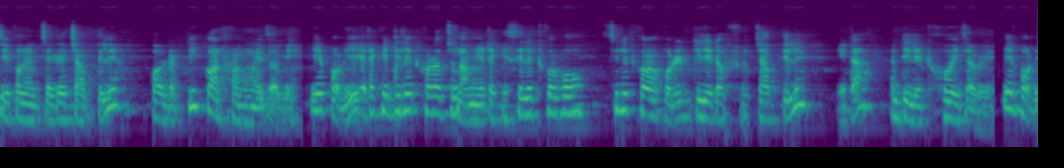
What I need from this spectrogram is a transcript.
যে কোনো এক জায়গায় চাপ দিলে ফোল্ডারটি কনফার্ম হয়ে যাবে। এরপরে এটাকে ডিলিট করার জন্য আমি এটাকে সিলেক্ট করব। সিলেক্ট করার পরে ডিলিট অপশন চাপ দিলে এটা ডিলিট হয়ে যাবে। এরপরে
